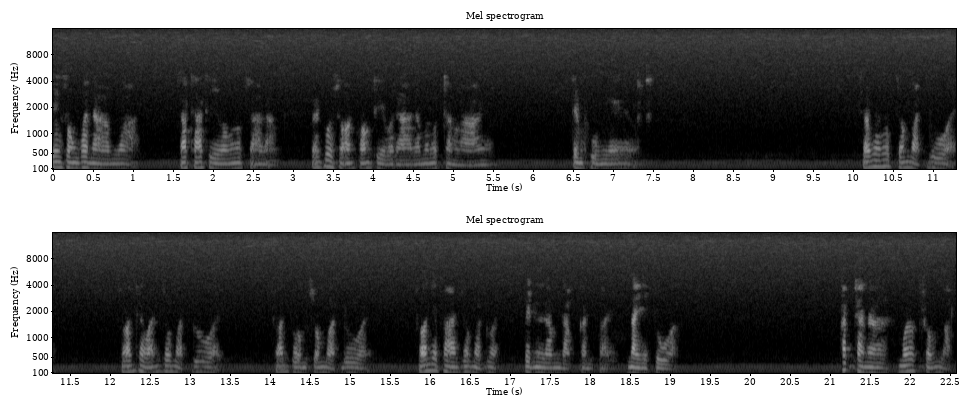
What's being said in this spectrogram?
ยังทรงพระนามว่าสัทธาเทวมนุษย์สาลังเป็นผู้สอนของเทวดาและมนุษย์ทั้งหลาย เต็มภูมิแล้วสอนมนุษย์สมบัติด้วย สอนสวรรค์สมบัติด้วย สอนพรมสมบัติด้วย สอนนิพพานสมบัติด้วย เป็นลำดับกันไปในตัว พัฒนามรสมบัติ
